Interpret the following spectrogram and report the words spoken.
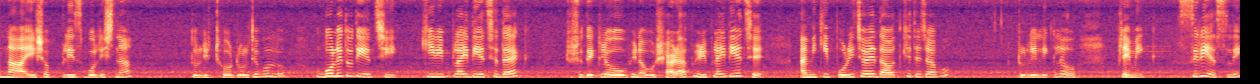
না, এসব প্লিজ বলিস না। তুলি ঠোঁট উল্টে বলল, বলে তো দিয়েছি। কি রিপ্লাই দিয়েছে দেখ। টুসু দেখল অভিনব সারাপ রিপ্লাই দিয়েছে। আমি কি পরিচয়ে দাওয়াত খেতে যাব? টুলি লিখল, প্রেমিক সিরিয়াসলি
